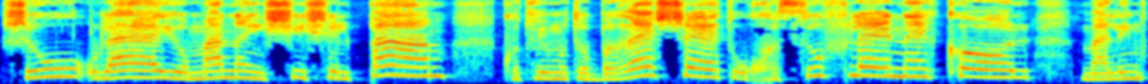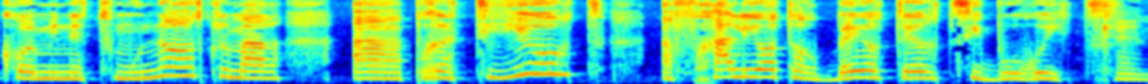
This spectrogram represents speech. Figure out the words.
שהוא אולי היומן האישי של פעם, כותבים אותו ברשת, הוא חשוף לעיני כל, מעלים כל מיני תמונות, כלומר, הפרטיות הפכה להיות הרבה יותר ציבורית. כן,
